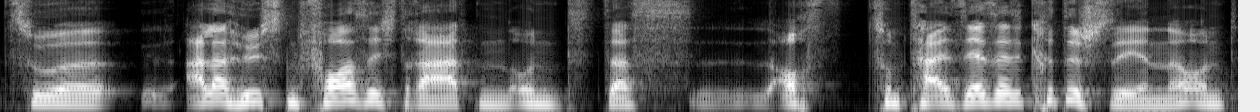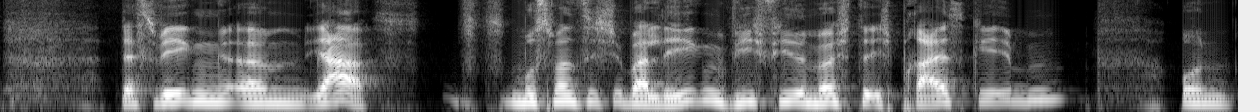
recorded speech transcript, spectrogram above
zur allerhöchsten Vorsicht raten und das auch zum Teil sehr, sehr kritisch sehen. Ne? Und deswegen, ähm, ja, muss man sich überlegen, wie viel möchte ich preisgeben. Und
